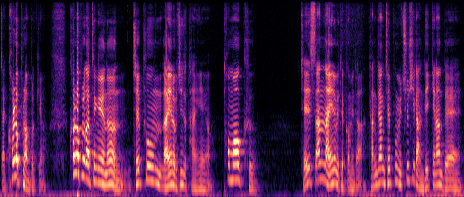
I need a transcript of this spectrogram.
자 컬러풀 한번 볼게요. 컬러풀 같은 경우에는 제품 라인업이 진짜 다양해요. 토마호크 제일 싼 라인업이 될 겁니다. 당장 제품이 출시가 안 돼 있긴 한데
